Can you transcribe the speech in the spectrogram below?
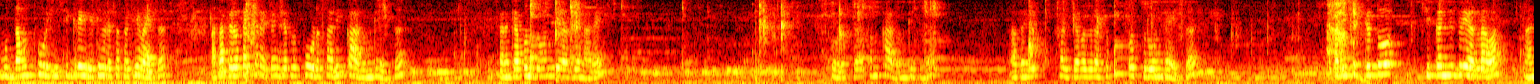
मुद्दामच थोडीशी ग्रेव्ही ठेवल्यासारखं ठेवायचं. आता आपल्याला काय करायचं ह्याच्यातलं थोडंसं आधी काढून घ्यायचं. कारण की आपण दोन लेअर देणार आहे. थोडंसं आपण काढून घेतलं. आता हे खालच्या बाजूला असं पसरून घ्यायचं. आणि शक्यतो चिकनचीच लेअर लावा आणि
